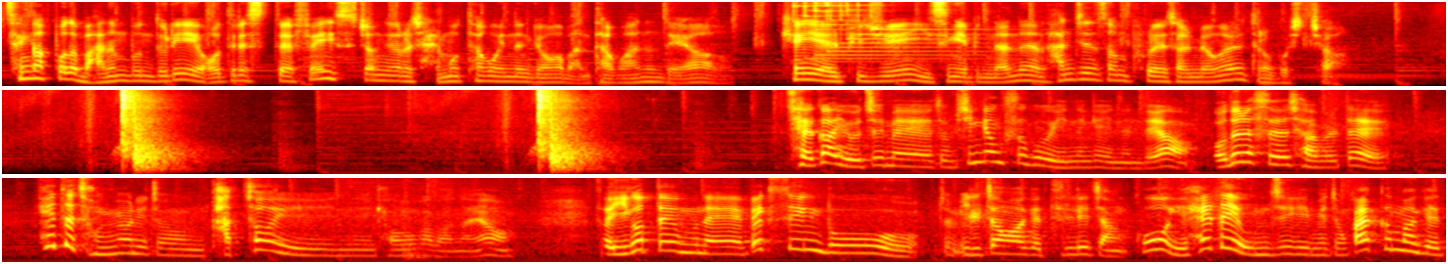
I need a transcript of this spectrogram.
생각보다 많은 분들이 어드레스 때 페이스 정렬을 잘못하고 있는 경우가 많다고 하는데요. KLPGA 2승에 빛나는 한진선 프로의 설명을 들어보시죠. 제가 요즘에 좀 신경 쓰고 있는 게 있는데요. 어드레스를 잡을 때 헤드 정렬이 좀 닫혀 있는 경우가 많아요. 그래서 이것 때문에 백스윙도 좀 일정하게 들리지 않고 이 헤드의 움직임이 좀 깔끔하게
